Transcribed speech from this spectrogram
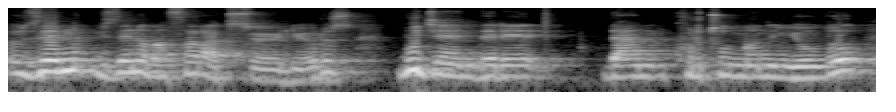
üzerine üzerine basarak söylüyoruz. Bu cendereden kurtulmanın yolu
